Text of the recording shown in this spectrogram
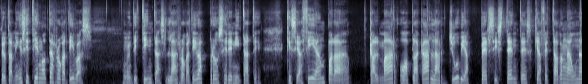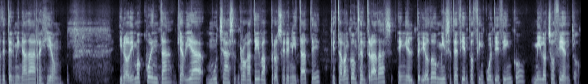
Pero también existían otras rogativas eh, distintas, las rogativas pro serenitate, que se hacían para calmar o aplacar las lluvias persistentes que afectaban a una determinada región y nos dimos cuenta que había muchas rogativas pro serenitate que estaban concentradas en el periodo 1755-1800,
